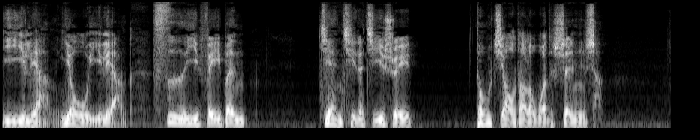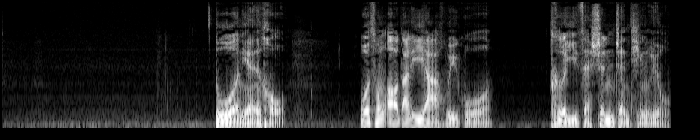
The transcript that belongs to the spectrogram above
一辆又一辆肆意飞奔，溅起的积水都浇到了我的身上。多年后，我从澳大利亚回国。特意在深圳停留。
